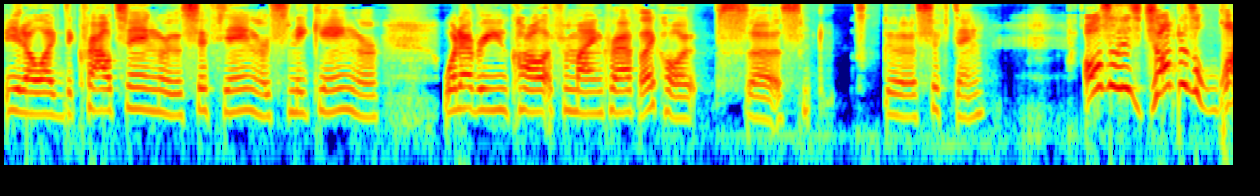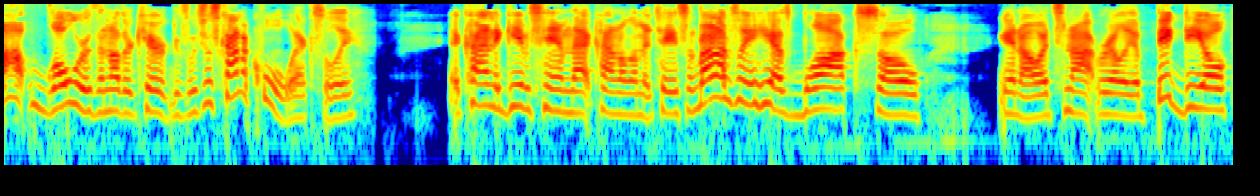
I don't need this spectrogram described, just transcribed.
you know like the crouching or the sifting or sneaking or whatever you call it from Minecraft. I call it uh, uh, sifting. Also, his jump is a lot lower than other characters, which is kind of cool, actually. It kind of gives him that kind of limitation. But obviously, he has blocks, so you know it's not really a big deal.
